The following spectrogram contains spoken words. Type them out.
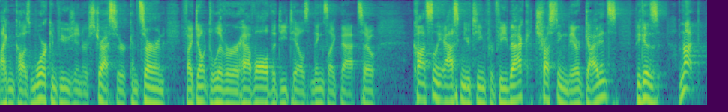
I can cause more confusion or stress or concern if I don't deliver or have all the details and things like that. So constantly asking your team for feedback, trusting their guidance, because I'm not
